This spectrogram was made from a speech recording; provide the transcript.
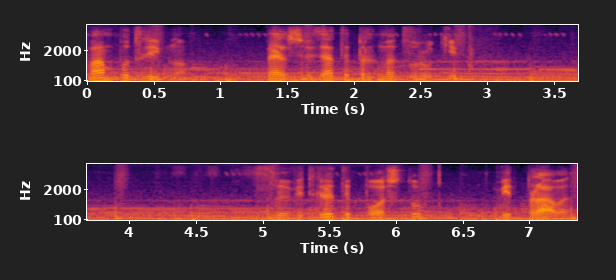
вам потрібно перше взяти предмет в руки, відкрити пошту, відправити.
